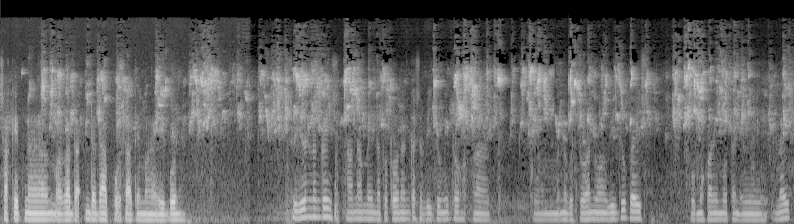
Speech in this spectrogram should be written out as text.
sakit na magdadapo sa ating mga ibon. So yun lang guys, sana may natutunan ka sa video ito at kung nagustuhan mo ang video guys, huwag mo kalimutan i-like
